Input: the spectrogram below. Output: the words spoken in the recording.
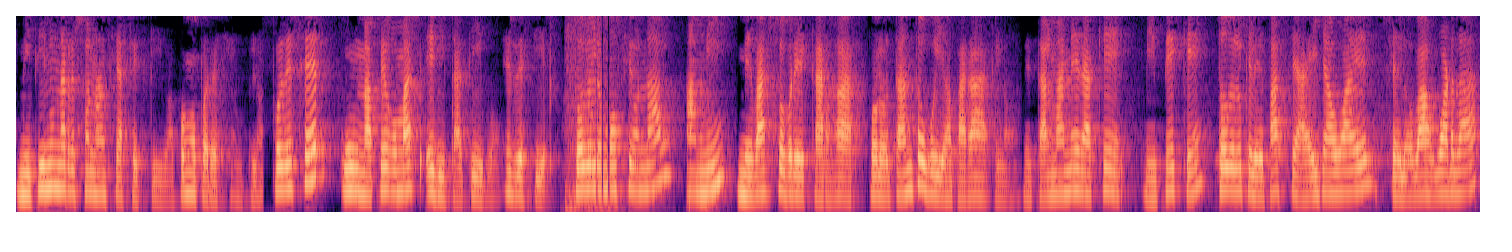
ni tiene una resonancia afectiva. Pongo por ejemplo. Puede ser un apego más evitativo, es decir, todo lo emocional a mí me va a sobrecargar, por lo tanto voy a pararlo. De tal manera que mi peque, todo lo que le pase a ella o a él, se lo va a guardar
